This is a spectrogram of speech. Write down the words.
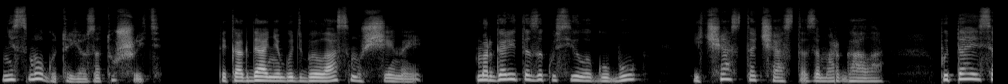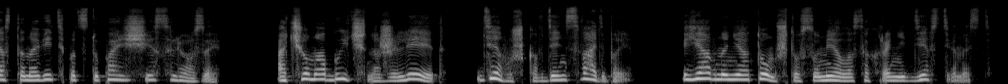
не смогут ее затушить. Ты когда-нибудь была с мужчиной? Маргарита закусила губу и часто-часто заморгала, пытаясь остановить подступающие слезы. О чем обычно жалеет девушка в день свадьбы? Явно не о том, что сумела сохранить девственность.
